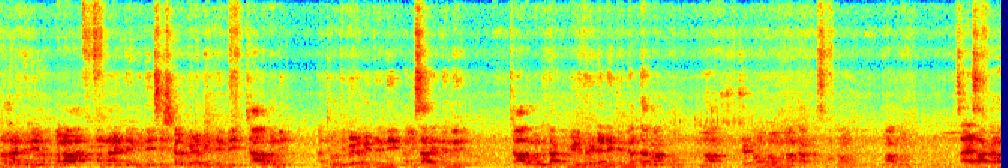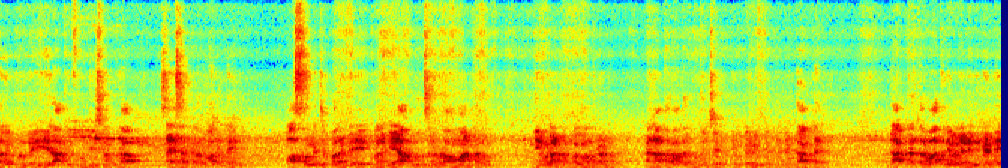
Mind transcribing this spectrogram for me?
అలాంటిది మన అన్న అయితే శశికళ మేడం అయితేంది చాలా మంది. ఆ జ్యోతి మేడం అయితేంది అలిసార్ అయితేంది చాలా మంది డాక్టర్ వేణుధర్ రెడ్డి అని అయితేంది అందరు మాకు ఉన్న టౌన్లో ఉన్న డాక్టర్స్ మొత్తం మాకు సహాయ సహకారాలు ఎప్పుడుంటే ఏ రాత్రి ఫోన్ చేసినా కూడా సహాయ సహకారాలు వారు వాస్తవంగా చెప్పాలంటే మనకి ఏ ఆపద వచ్చినా కూడా అమ్మ అంటాం దేవుడు అంటాం భగవంతుడు అంటాం కానీ ఆ తర్వాత గుర్తించే వ్యక్తి ఒకే వ్యక్తి ఏంటంటే డాక్టర్. డాక్టర్ తర్వాత ఎవరైనా ఎందుకంటే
